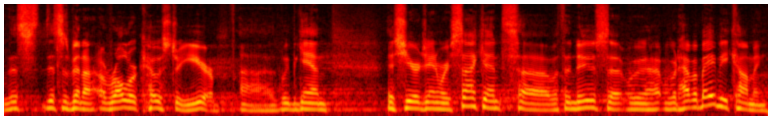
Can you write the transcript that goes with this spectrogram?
this, this has been a, a roller coaster year. Uh, we began this year, January 2nd, uh, with the news that we would have a baby coming.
